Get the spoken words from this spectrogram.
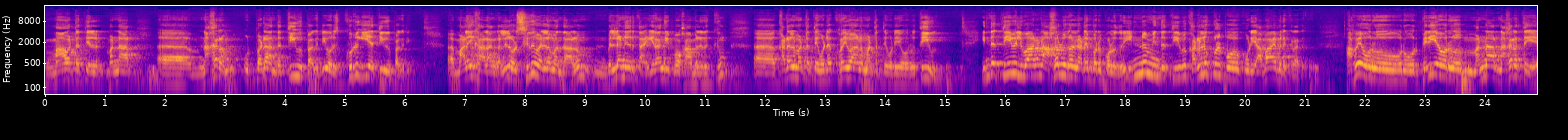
மாவட்டத்தில் மன்னார் நகரம் உட்பட அந்த தீவு பகுதி ஒரு குறுகிய தீவு பகுதி. மழை காலங்களில் ஒரு சிறு வெள்ளம் வந்தாலும் வெள்ள நீர் த இறங்கி போகாமல் இருக்கும் கடல் மட்டத்தை விட குறைவான மட்டத்தை உடைய ஒரு தீவு. இந்த தீவில் இவ்வாறான அகழ்வுகள் நடைபெறும் பொழுது இன்னும் இந்த தீவு கடலுக்குள் போகக்கூடிய அபாயம் இருக்கிறது. ஆகவே ஒரு ஒரு ஒரு பெரிய ஒரு மன்னார் நகரத்தையே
